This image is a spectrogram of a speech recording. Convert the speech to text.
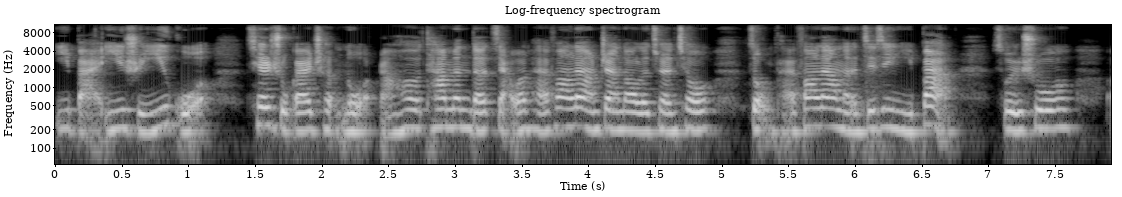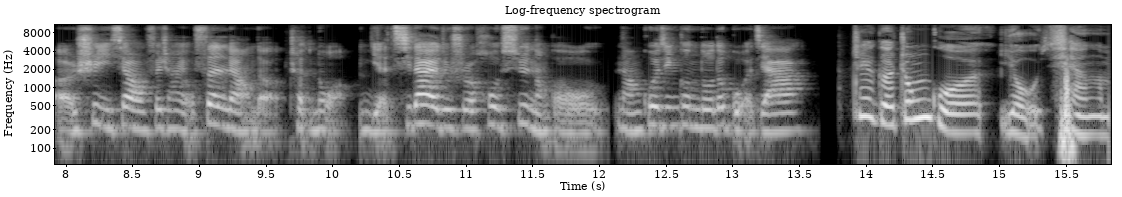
一百一十一国签署该承诺，然后他们的甲烷排放量占到了全球总排放量的接近一半，所以说，呃，是一项非常有分量的承诺，也期待就是后续能够囊括进更多的国家。这个中国有签了吗？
